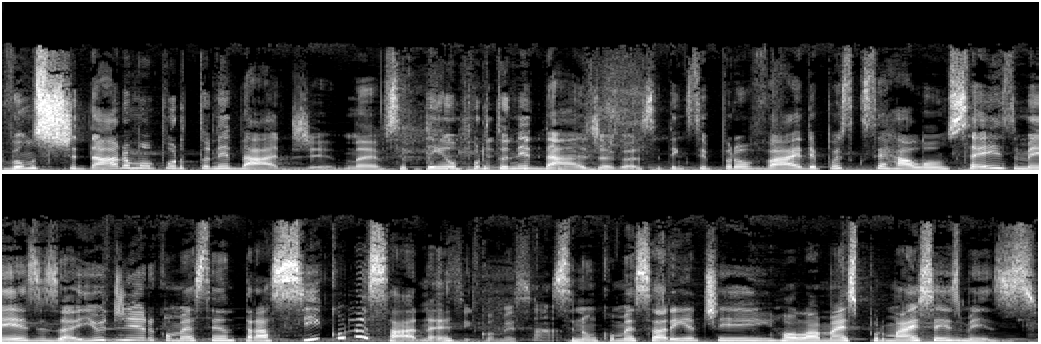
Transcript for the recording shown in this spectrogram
Vamos te dar uma oportunidade, né? Você tem oportunidade agora. Você tem que se provar e depois que você ralou uns seis meses, aí o dinheiro começa a entrar, se começar, né? Se começar. Se não começarem a te enrolar mais por mais seis meses.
